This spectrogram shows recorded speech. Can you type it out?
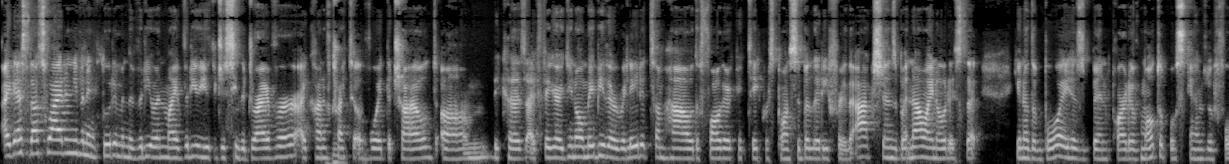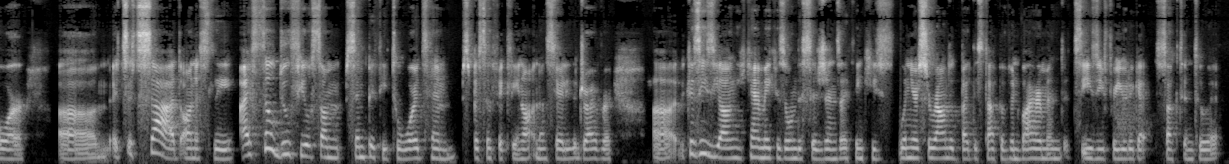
I guess that's why I didn't even include him in the video. In my video, you could just see the driver. I kind of mm-hmm. tried to avoid the child um, because I figured, you know, maybe they're related somehow. The father could take responsibility for the actions. But now I noticed that, you know, the boy has been part of multiple scams before. Um, it's it's sad, honestly. I still do feel some sympathy towards him specifically, not necessarily the driver. Uh, because he's young, he can't make his own decisions. I think he's when you're surrounded by this type of environment, it's easy for you to get sucked into it.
